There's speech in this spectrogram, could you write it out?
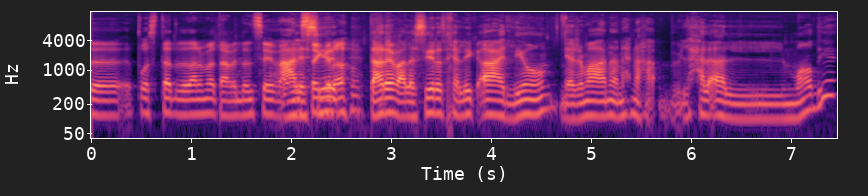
آه، post ات بدل ما تعمل لهم save على سيرة تعرف على سيرة خليك قاعد اليوم يا جماعة أنا نحن بالحلقة الماضية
